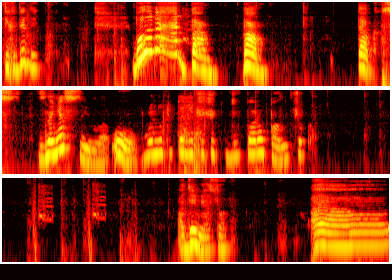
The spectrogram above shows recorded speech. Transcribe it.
Тик-ди-дик. Булава! Бам! Бам! Так, с- знання сила. О, у мене тут є чуть-чуть д- пару паличок. А де м'ясо? А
